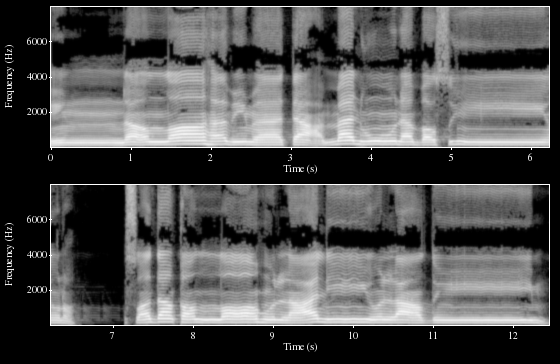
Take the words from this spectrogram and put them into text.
ان الله بما تعملون بصير. صدق الله العلي العظيم.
